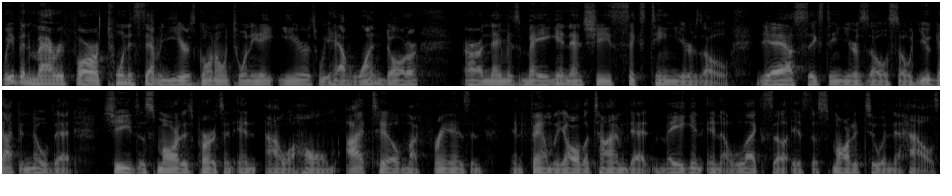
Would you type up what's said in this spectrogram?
we've been married for 27 years, going on 28 years. We have one daughter. Her name is Megan, and she's 16 years old. Yeah, 16 years old. So you got to know that she's the smartest person in our home. I tell my friends and and family all the time that Megan and Alexa is the smartest two in the house.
